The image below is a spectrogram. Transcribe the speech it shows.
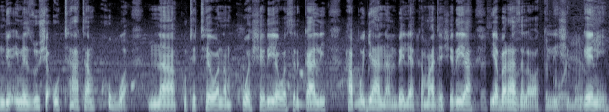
ndio imezusha utata mkubwa na kutetewa na mkuu wa sheria wa serikali hapo jana mbele ya kamati ya sheria ya baraza la wawakilishi bungeni.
